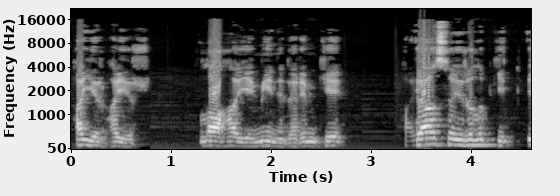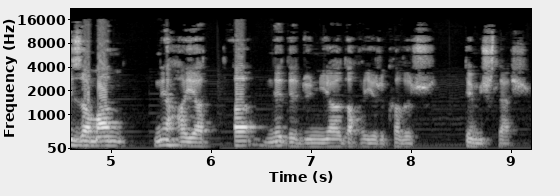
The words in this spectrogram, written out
Hayır hayır, Allah'a yemin ederim ki, haya sıyrılıp gittiği zaman ne hayatta ne de dünyada hayır kalır demişler.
